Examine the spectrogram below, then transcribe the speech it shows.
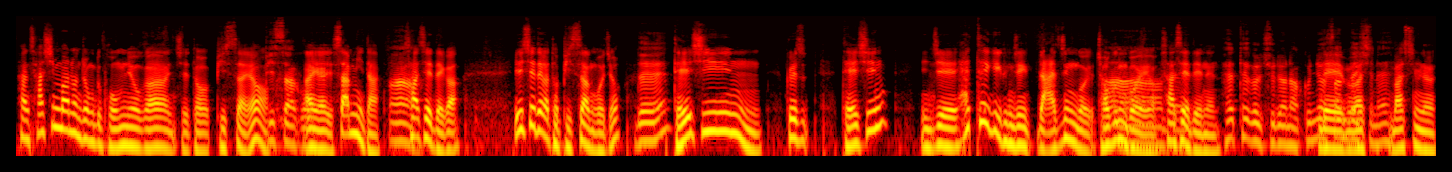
한 40만원 정도 보험료가 이제 더 비싸요. 비싸고. 아니, 아니 쌉니다. 아. 4세대가. 1세대가 더 비싼 거죠. 네. 대신, 그래서 대신 이제 혜택이 굉장히 낮은 거예요. 적은 아, 거예요. 4세대는. 네. 혜택을 줄여놨군요. 네, 맞, 맞습니다.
